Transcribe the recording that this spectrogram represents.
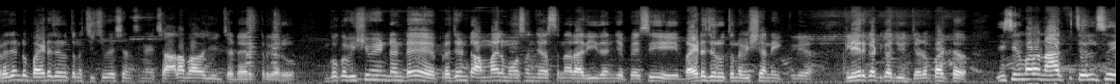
ప్రజెంట్ బయట జరుగుతున్న సిచ్యువేషన్స్ని చాలా బాగా చూపించాడు డైరెక్టర్ గారు. ఇంకొక విషయం ఏంటంటే ప్రజెంట్ అమ్మాయిలు మోసం చేస్తున్నారు అది ఇది అని చెప్పేసి బయట జరుగుతున్న విషయాన్ని క్లియర్ క్లియర్ కట్గా చూపించాడు. బట్ ఈ సినిమాలో నాకు తెలిసి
